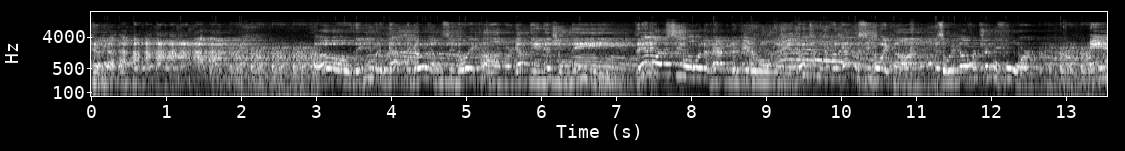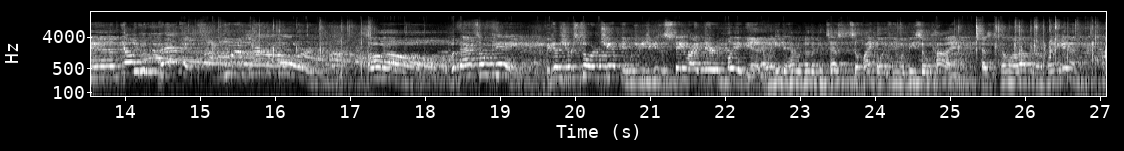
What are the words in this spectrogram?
oh, then you would have gotten to go to Sugoi-Con or gotten the initial knee. Then let's see what would have happened if you'd have rolled in. We've the Sugoi-Con, so we go for triple four. And no, you would have had it. You would have cleared the board. Oh, but that's okay because you're still our champion, which means you get to stay right there and play again. And we need to have another contestant. So Michael, if you would be so kind as to come on up, to play again.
